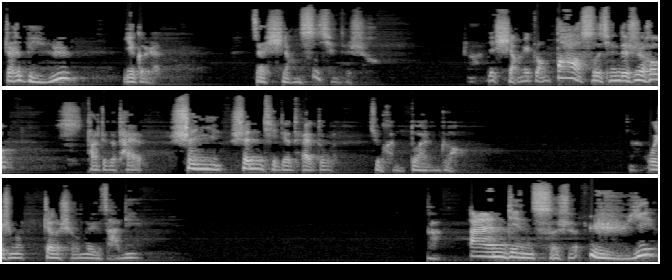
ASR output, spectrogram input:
这是比喻一个人在想事情的时候，啊，你想一桩大事情的时候，他这个态声音身体的态度就很端庄。为什么这个时候没有杂念？啊，安定此时语业。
